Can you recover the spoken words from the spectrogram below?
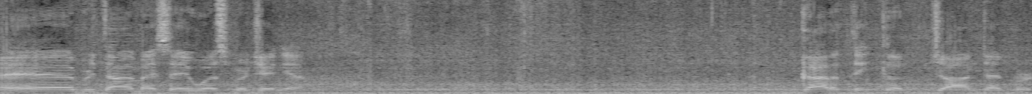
Every time I say West Virginia, gotta think of John Denver.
